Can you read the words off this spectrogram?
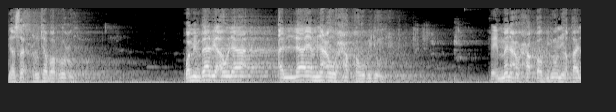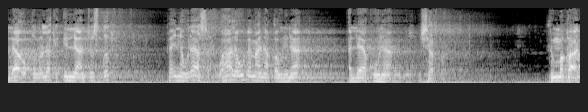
يصح تبرعه. ومن باب أولى أن لا يمنعه حقه بدونه. فإن منعه حقه بدونه قال لا أقر لك إلا أن تسقط فإنه لا يصح. وهذا هو بمعنى قولنا أن لا يكون شرطا ثم قال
